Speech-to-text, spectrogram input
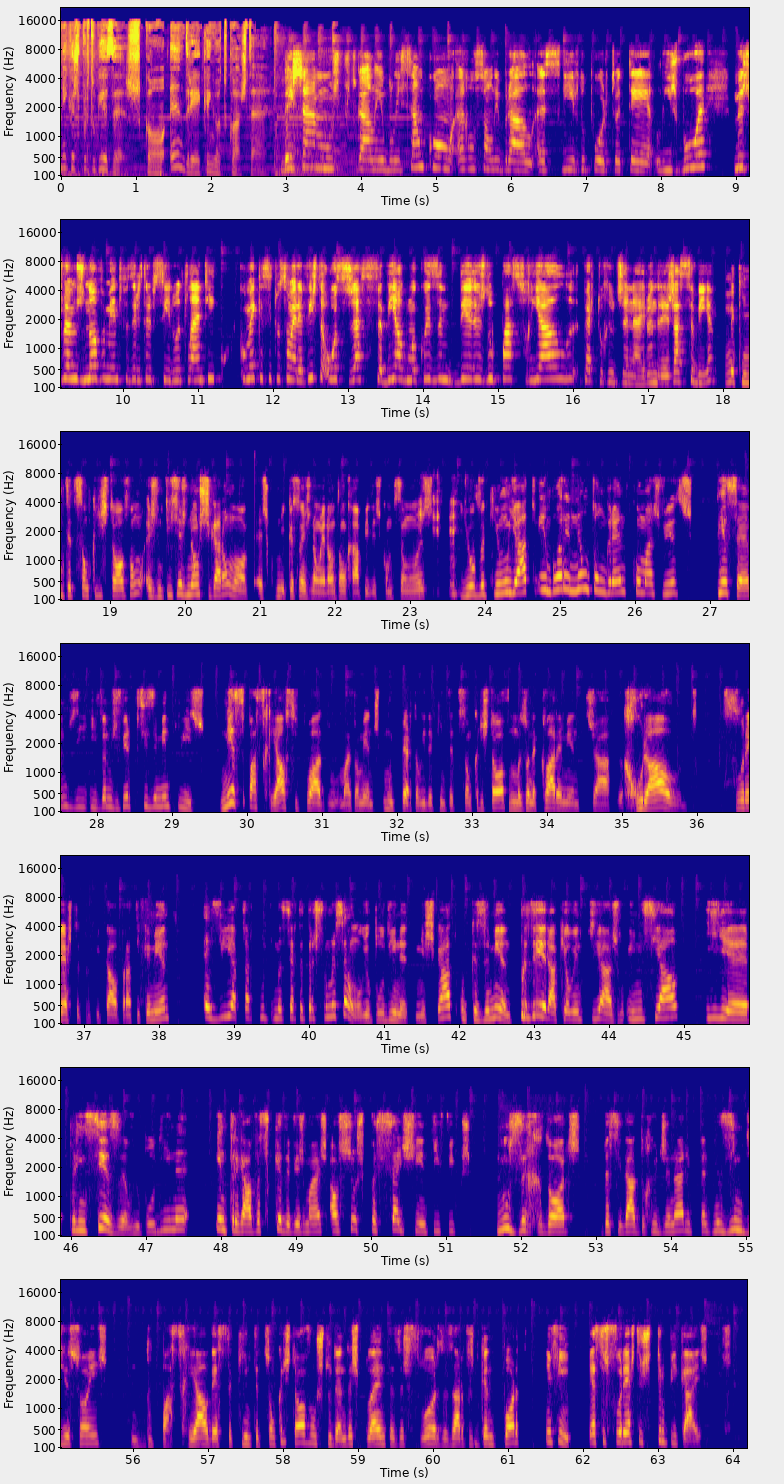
Crónicas Portuguesas com André Canhoto Costa. Deixamos Portugal em ebulição com a Revolução Liberal a seguir do Porto até Lisboa, mas vamos novamente fazer a travessia do Atlântico. Como é que a situação era vista ou se já se sabia alguma coisa desde o Passo Real perto do Rio de Janeiro? André, já se sabia? Na Quinta de São Cristóvão as notícias não chegaram logo. As comunicações não eram tão rápidas como são hoje e houve aqui um hiato, embora não tão grande como às vezes pensamos e, e, vamos ver precisamente isso. Nesse Passo Real, situado mais ou menos muito perto ali da Quinta de São Cristóvão, numa zona claramente já rural, de floresta tropical praticamente, havia, apesar de tudo, uma certa transformação. A Leopoldina tinha chegado, o casamento perdera aquele entusiasmo inicial e a princesa Leopoldina entregava-se cada vez mais aos seus passeios científicos nos arredores da cidade do Rio de Janeiro e, portanto, nas imediações do Passo Real, dessa quinta de São Cristóvão, estudando as plantas, as flores, as árvores de grande porte, enfim, essas florestas tropicais.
